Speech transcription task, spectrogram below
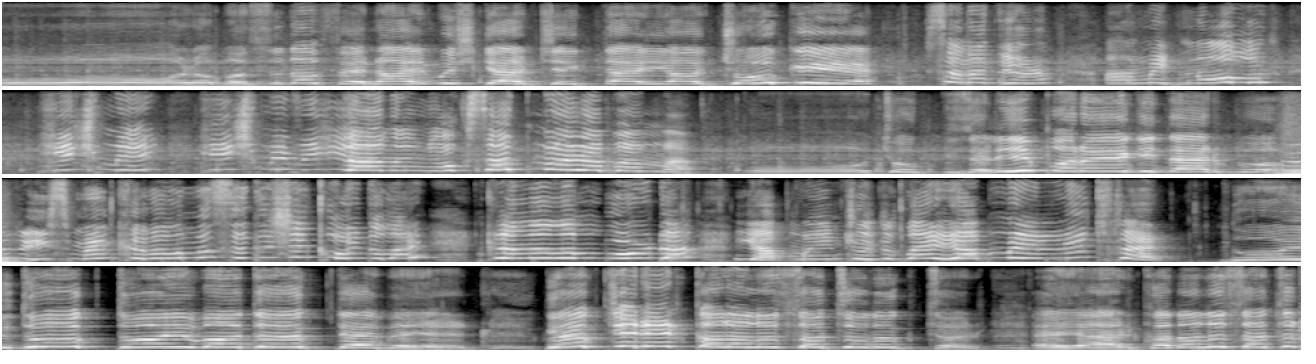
Oo arabası da fenaymış gerçekten ya. Çok iyi. Sana diyorum Ahmet ne olur hiç mi hiç mi vicdanın yok satma arabamı. Oo çok güzel. iyi paraya gider bu. Resmen kanalımı satışa koydular. Kanalım burada. Yapmayın çocuklar yapmayın lütfen. Duyduk duymadık demeyin. Gökçe'nin kanalı satılıktır. Eğer kanalı satın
